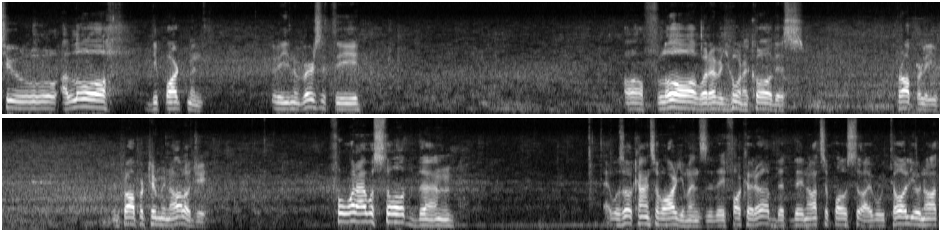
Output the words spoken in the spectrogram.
to a law department, the university of law, whatever you want to call this, properly, in proper terminology. For what I was told then, it was all kinds of arguments that they fuck it up, that they're not supposed to. I will tell you not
